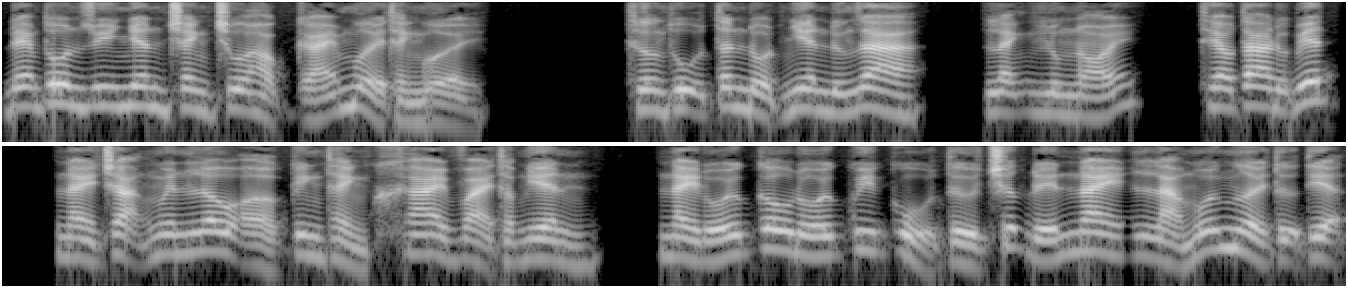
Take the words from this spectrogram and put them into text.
đem tôn duy nhân tranh chua học cái 10 thành 10. Thường thụ tân đột nhiên đứng ra, lạnh lùng nói, theo ta được biết, này trạng nguyên lâu ở kinh thành khai vài thập niên, này đối câu đối quy củ từ trước đến nay là mỗi người tự tiện,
